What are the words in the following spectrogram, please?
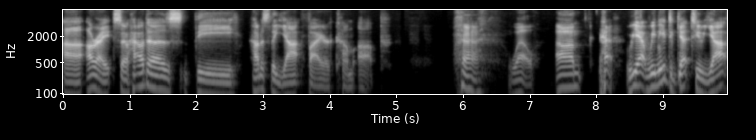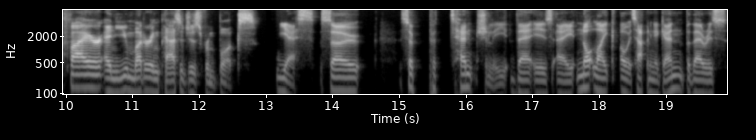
uh, all right so how does the how does the yacht fire come up well, um, yeah, we need to get to yacht fire and you muttering passages from books. yes. So, so potentially there is a not like oh it's happening again, but there is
